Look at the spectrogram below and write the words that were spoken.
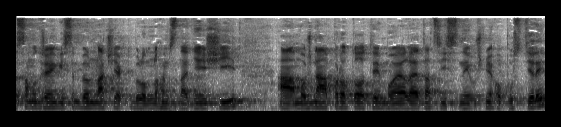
Samozřejmě, když jsem byl mladší, jak to bylo mnohem snadnější a možná proto ty moje létací sny už mě opustily.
